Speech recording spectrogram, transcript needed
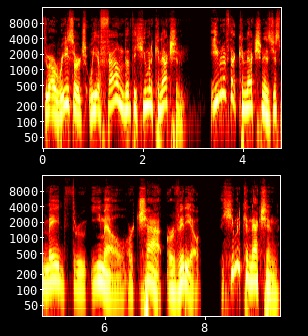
through our research, we have found that the human connection, even if that connection is just made through email or chat or video, the human connection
